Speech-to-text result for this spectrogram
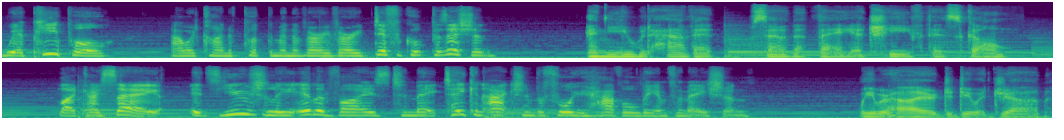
we're people, that would kind of put them in a very, very difficult position. And you would have it so that they achieve this goal. Like I say, it's usually ill advised to make take an action before you have all the information. We were hired to do a job.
